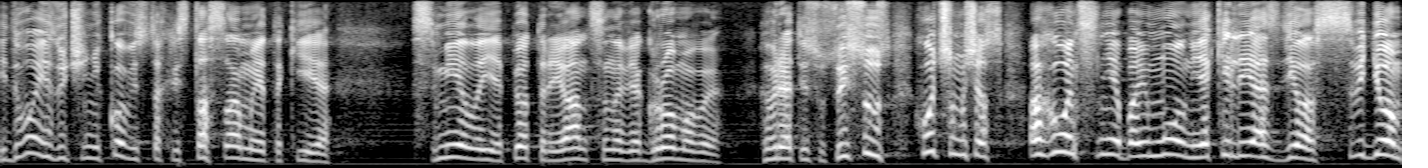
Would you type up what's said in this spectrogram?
И двое из учеников Иисуса Христа, самые такие смелые, Петр и Иоанн, сыновья Громовы, говорят Иисусу, Иисус, хочешь мы сейчас огонь с неба и молнии, как Илья сделал, сведем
